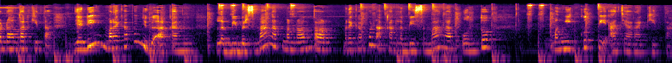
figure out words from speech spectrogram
penonton kita. Jadi mereka pun juga akan lebih bersemangat menonton. Mereka pun akan lebih semangat untuk mengikuti acara kita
